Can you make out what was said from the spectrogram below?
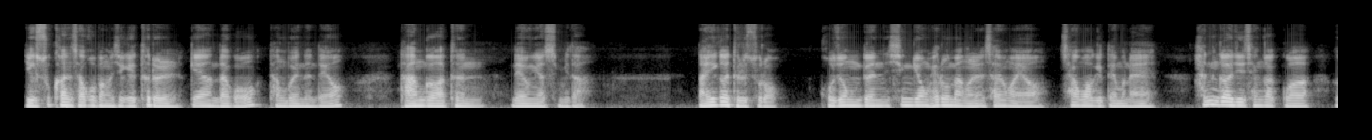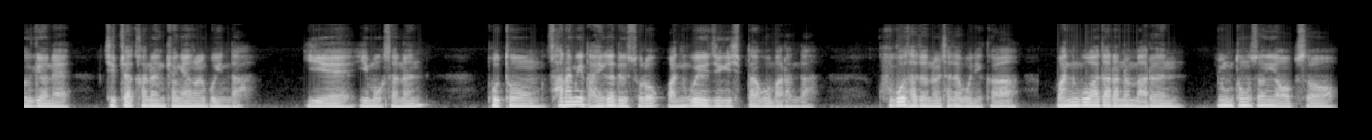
익숙한 사고방식의 틀을 깨야 한다고 당부했는데요. 다음과 같은 내용이었습니다. 나이가 들수록 고정된 신경 회로망을 사용하여 사고하기 때문에 한 가지 생각과 의견에 집착하는 경향을 보인다. 이에 이 목사는 보통 사람이 나이가 들수록 완고해지기 쉽다고 말한다. 국어 사전을 찾아보니까 완고하다라는 말은 융통성이 없어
